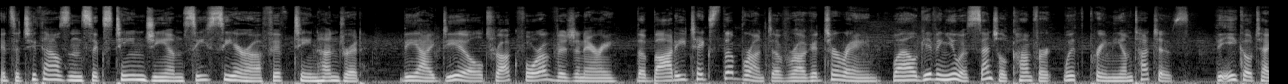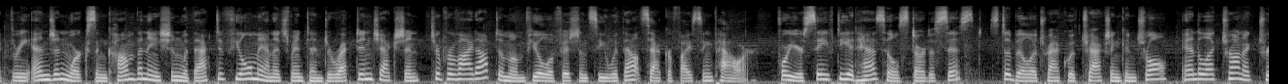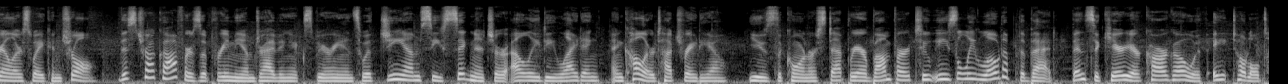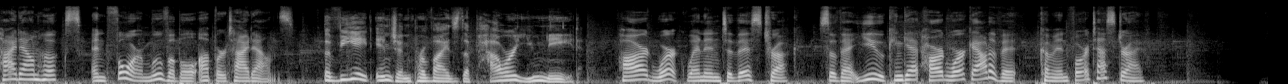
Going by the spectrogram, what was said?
It's a 2016 GMC Sierra 1500. The ideal truck for a visionary. The body takes the brunt of rugged terrain while giving you essential comfort with premium touches. The Ecotec 3 engine works in combination with active fuel management and direct injection to provide optimum fuel efficiency without sacrificing power. For your safety, it has Hill Start Assist, StabiliTrak with traction control, and electronic trailer sway control. This truck offers a premium driving experience with GMC signature LED lighting and color touch radio. Use the corner step rear bumper to easily load up the bed, then secure your cargo with eight total tie down hooks and four movable upper tie downs. The V8 engine provides the power you need. Hard work went into this truck so that you can get hard work out of it. Come in for a test drive.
